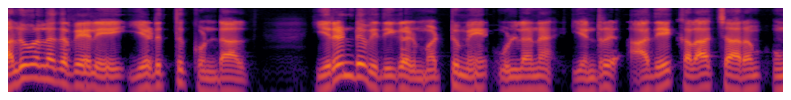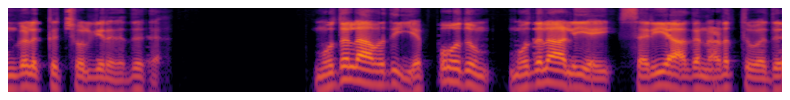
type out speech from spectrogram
அலுவலக வேலையை எடுத்துக்கொண்டால் இரண்டு விதிகள் மட்டுமே உள்ளன என்று அதே கலாச்சாரம் உங்களுக்குச் சொல்கிறது. முதலாவது எப்போதும் முதலாளியை சரியாக நடத்துவது.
